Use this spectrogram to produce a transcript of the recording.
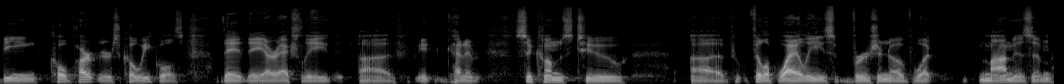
being co-partners, co-equals. They, they are actually, uh, it kind of succumbs to uh, Philip Wylie's version of what momism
